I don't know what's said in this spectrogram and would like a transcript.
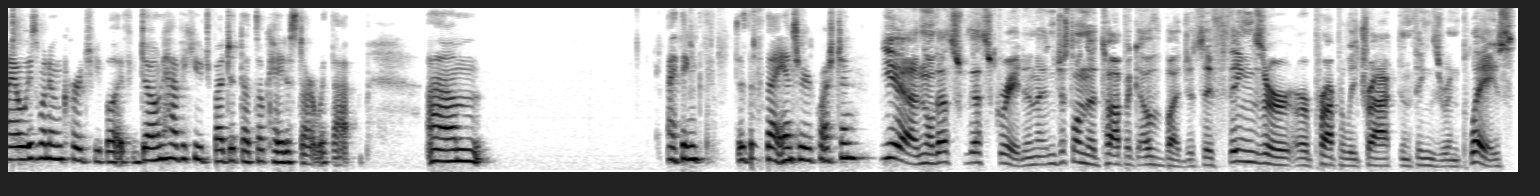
I always want to encourage people if you don't have a huge budget, that's okay to start with that. Um, I think does that answer your question? Yeah, no, that's that's great. And, and just on the topic of budgets, if things are, are properly tracked and things are in place,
